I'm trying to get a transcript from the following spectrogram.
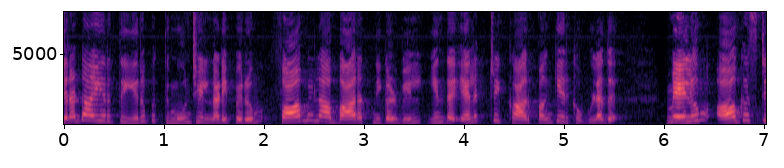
இரண்டாயிரத்து இருபத்தி மூன்றில் நடைபெறும் ஃபார்முலா பாரத் நிகழ்வில் இந்த எலக்ட்ரிக் கார் பங்கேற்க உள்ளது. மேலும் ஆகஸ்ட்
